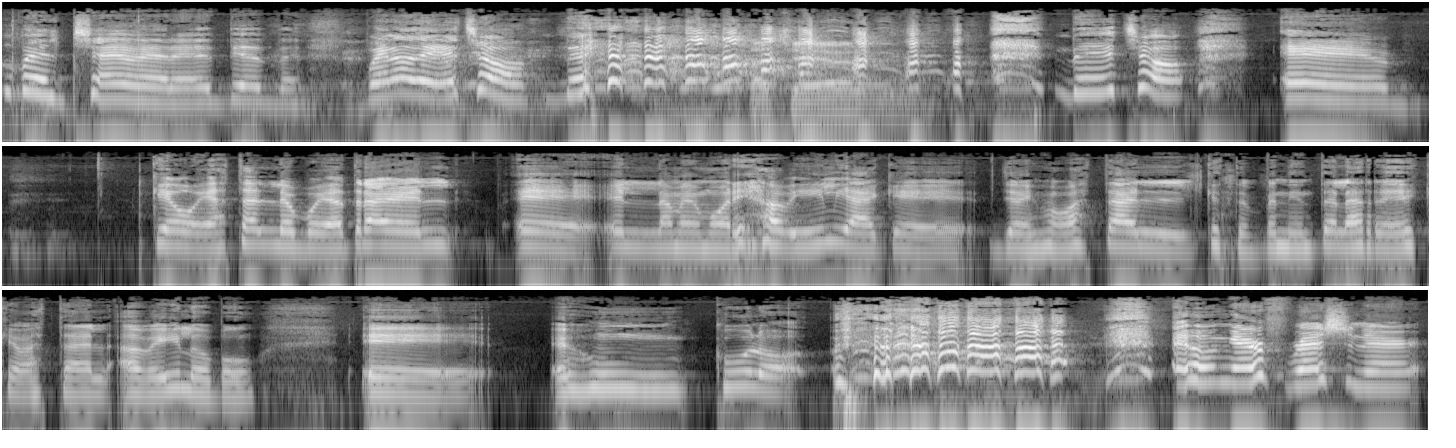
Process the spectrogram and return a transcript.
súper chévere, ¿entiendes? Bueno, de hecho, de, Está chévere. de hecho, eh, que voy a estar, les voy a traer eh, en la memoria Biblia que ya mismo va a estar, que estén pendientes de las redes, que va a estar available. Eh, es un culo. es un air freshener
